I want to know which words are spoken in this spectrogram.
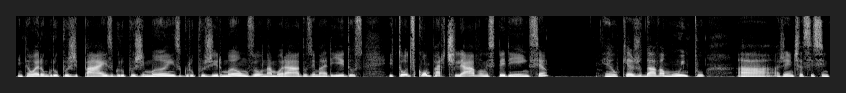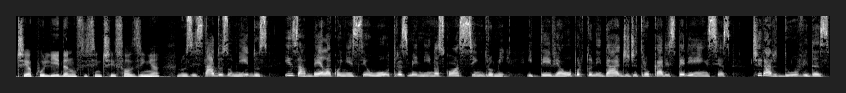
Então eram grupos de pais, grupos de mães, grupos de irmãos ou namorados e maridos, e todos compartilhavam experiência, é, o que ajudava muito a, a gente a se sentir acolhida, não se sentir sozinha. Nos Estados Unidos, Isabela conheceu outras meninas com a síndrome e teve a oportunidade de trocar experiências, tirar dúvidas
